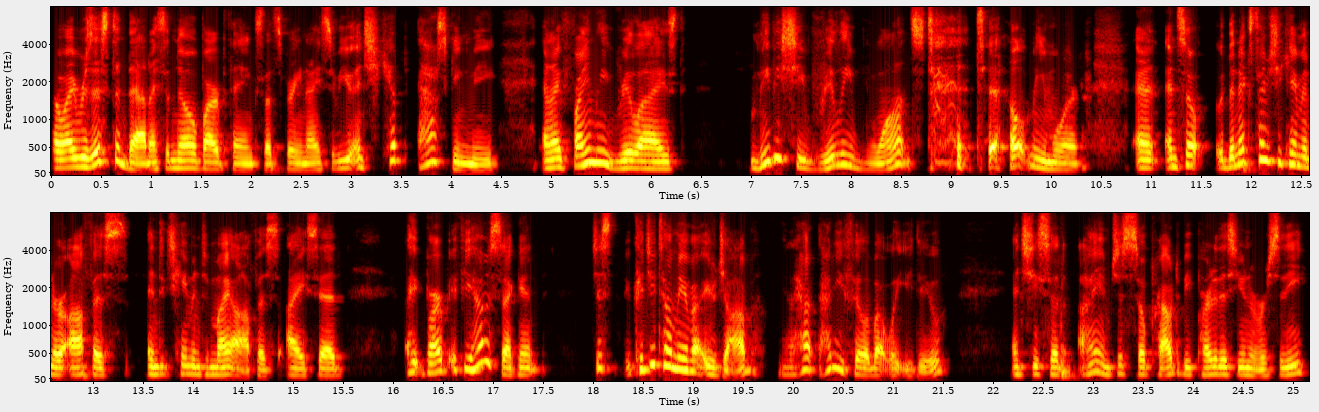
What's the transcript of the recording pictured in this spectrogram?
So I resisted that. I said, No, Barb, thanks. That's very nice of you. And she kept asking me. And I finally realized maybe she really wants to, to help me more. And and so the next time she came in her office and came into my office, I said, "Hey, Barb, if you have a second, just could you tell me about your job? You know, how how do you feel about what you do?" And she said, mm. "I am just so proud to be part of this university.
